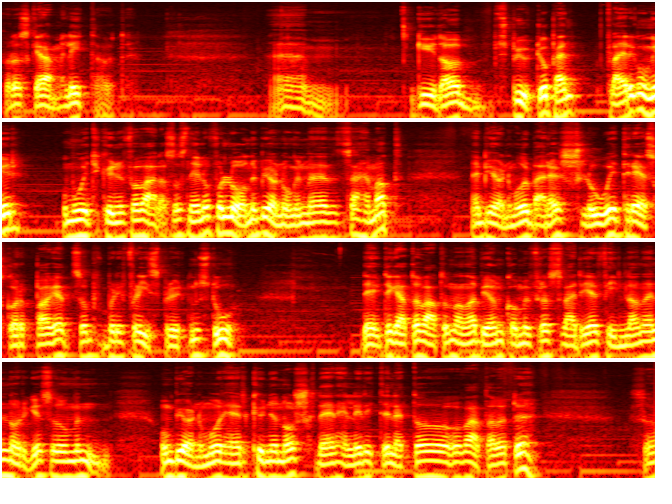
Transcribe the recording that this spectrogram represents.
for å skremme litt. vet du. Um, Gyda spurte jo pent flere ganger om hun ikke kunne få være så snill å få låne bjørnungen med seg hjem igjen. Men bjørnemor bare slo i treskorpa, så flispruten sto. Det er ikke greit å vite om denne bjørnen kommer fra Sverige, Finland eller Norge, så om, en, om bjørnemor her kunne norsk, det er heller ikke lett å, å vite, vet du. Så,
